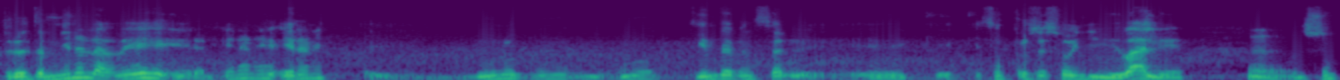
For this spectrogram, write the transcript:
pero, también a la vez eran, eran, eran uno, uno, tiende a pensar eh, que, son procesos individuales, mm. son,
